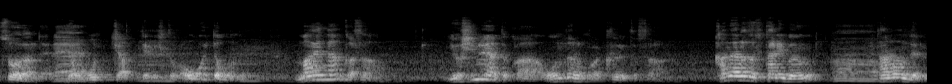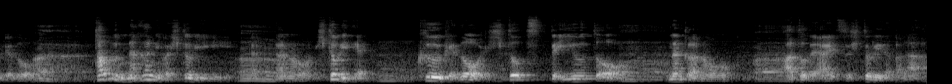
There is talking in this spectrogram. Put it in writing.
そうなんだよね。て思っちゃってる人が多いと思うんだよ前なんかさ吉野家とか女の子が来るとさ必ず2人分うん。頼んでるけど、多分中には1人、うん。あの一人で食うけど一つって言うと、うん。なんかあの後であいつ一人だから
